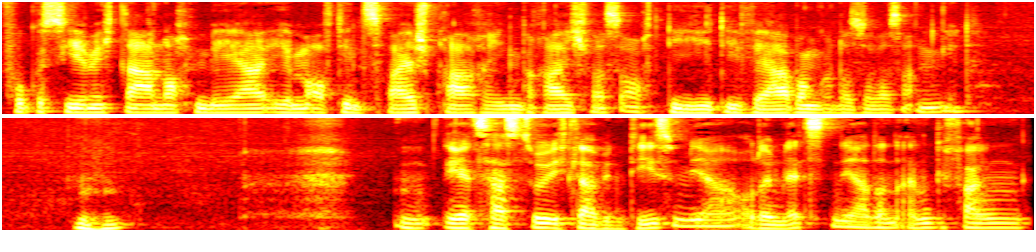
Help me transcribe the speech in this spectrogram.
fokussiere mich da noch mehr eben auf den zweisprachigen Bereich, was auch die, die Werbung oder sowas angeht. Mhm. Jetzt hast du, ich glaube, in diesem Jahr oder im letzten Jahr dann angefangen,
